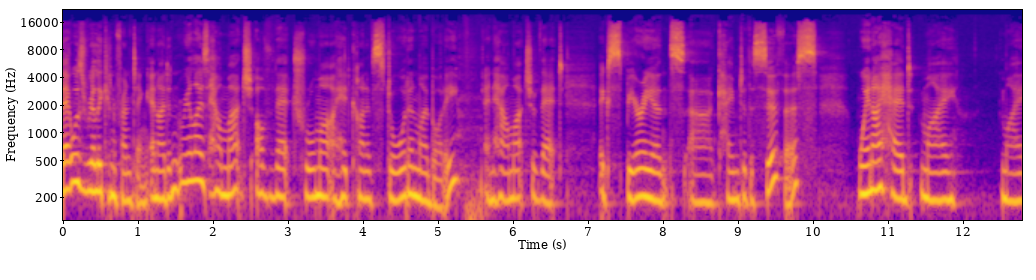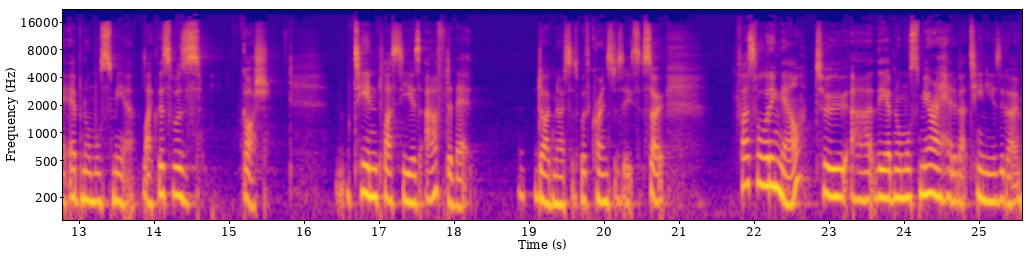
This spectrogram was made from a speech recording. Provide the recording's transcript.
that was really confronting. And I didn't realize how much of that trauma I had kind of stored in my body and how much of that experience uh, came to the surface when I had my my abnormal smear. Like this was, gosh, 10 plus years after that diagnosis with Crohn's disease. So, fast forwarding now to uh, the abnormal smear I had about 10 years ago.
